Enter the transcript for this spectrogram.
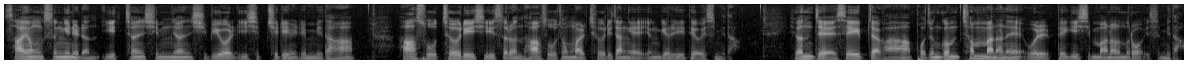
사용 승인일은 2010년 12월 27일입니다. 하수 처리 시설은 하수 종말 처리장에 연결이 되어 있습니다. 현재 세입자가 보증금 1천만원에 월 120만원으로 있습니다.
